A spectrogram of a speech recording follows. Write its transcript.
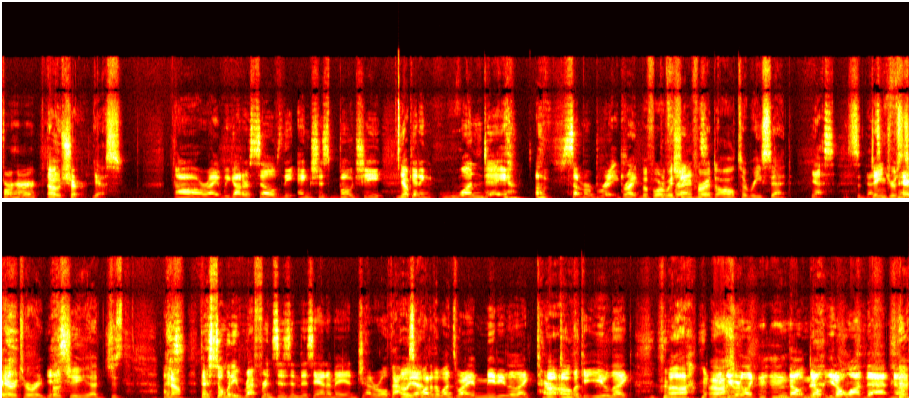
for her. Oh sure, yes. All right, we got ourselves the anxious Bocchi Yep. getting one day of summer break. Right before wishing for it all to reset. Yes, It's a dangerous very- territory, yes. Bocchi. Uh, just you know. There's so many references in this anime in general. That Oh, was yeah. one of the ones where I immediately like turned Uh-oh. to look at you like Uh, uh, you were like, don't, don't, you don't want that. No,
